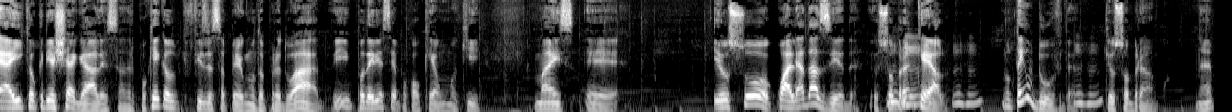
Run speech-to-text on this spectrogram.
é aí que eu queria chegar, Alessandra. Por que, que eu fiz essa pergunta para Eduardo? E poderia ser para qualquer um aqui. Mas é, eu sou coalhada azeda. Eu sou branquelo. Não tenho dúvida que eu sou branco. Né?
